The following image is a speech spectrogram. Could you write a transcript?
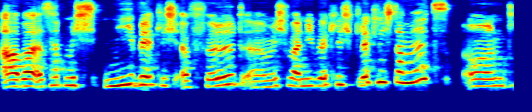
Aber es hat mich nie wirklich erfüllt. Ähm, ich war nie wirklich glücklich damit. Und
